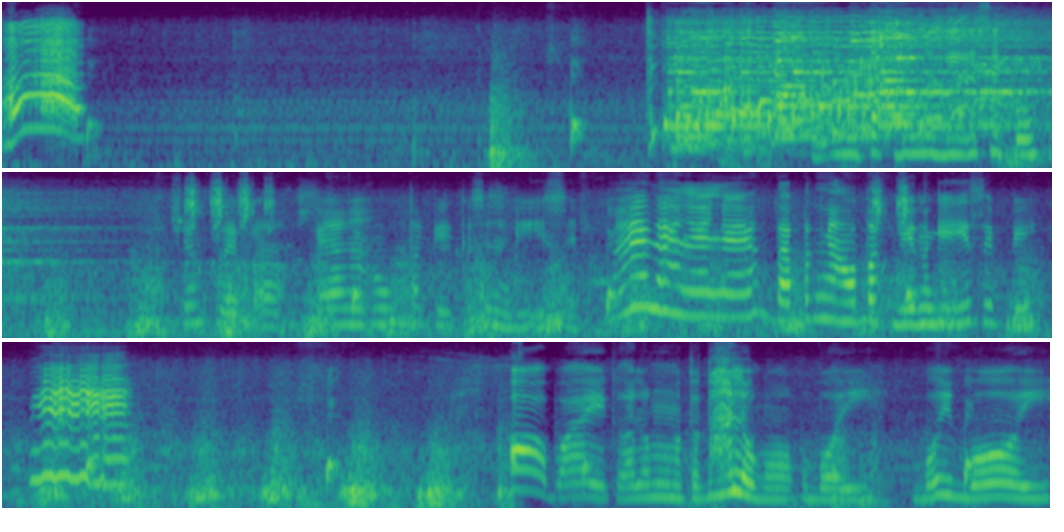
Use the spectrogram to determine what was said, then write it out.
Ah! May utak din nag-iisip oh. Siyempre, pa, kaya nga utak eh, kasi nag-iisip. Na, na, na, na. Dapat nga utak din nag-iisip eh. boy. Kala mo matatalo mo ako, boy. Boy, boy.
